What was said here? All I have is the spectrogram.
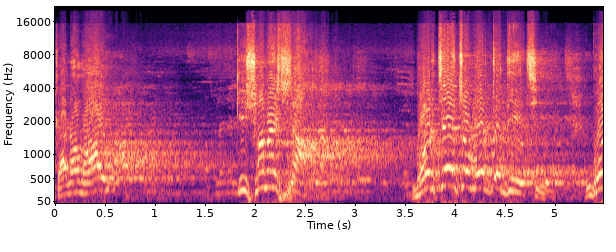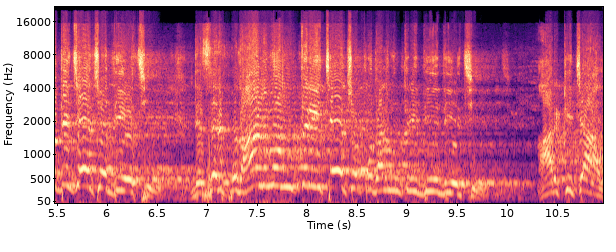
কেন ভাই? কি সমস্যা? ভোট চেয়েছো, ভোট তো দিয়েছি। গতি চেয়েছো, দিয়েছি। দেশের প্রধানমন্ত্রী চেয়েছো, প্রধানমন্ত্রী দিয়ে দিয়েছি। আর কি চাই?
